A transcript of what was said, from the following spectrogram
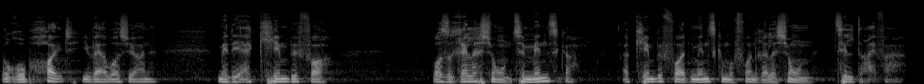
og råbe højt i hver vores hjørne, men det er at kæmpe for vores relation til mennesker, og kæmpe for, at mennesker må få en relation til dig, far.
